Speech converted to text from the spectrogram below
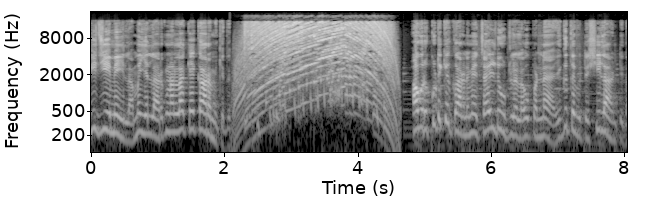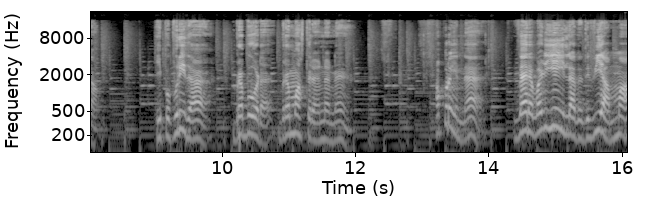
பிஜிஎமே இல்லாமல் எல்லாருக்கும் நல்லா கேட்க ஆரம்பிக்குது. அவர் குடிக்க காரணமே சைல்டுஹுட்டில் லவ் பண்ண எகுத்த விட்டு ஷீலா ஆண்டி தான். இப்போ புரியுதா? பிரபுவோட பிரம்மாஸ்திரம் என்னன்னு? அப்புறம் என்ன? வேற வழியே இல்லாத திவ்யா அம்மா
